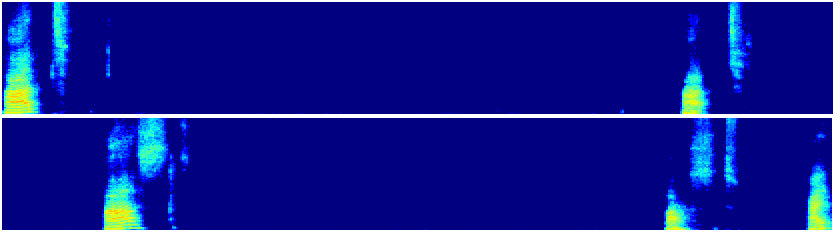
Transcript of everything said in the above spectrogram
hat, hat, past, past, right?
